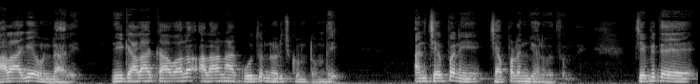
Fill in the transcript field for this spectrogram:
అలాగే ఉండాలి. నీకు ఎలా కావాలో అలా నా కూతురు నడుచుకుంటుంది అని చెప్పని చెప్పడం జరుగుతుంది. చెబితే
